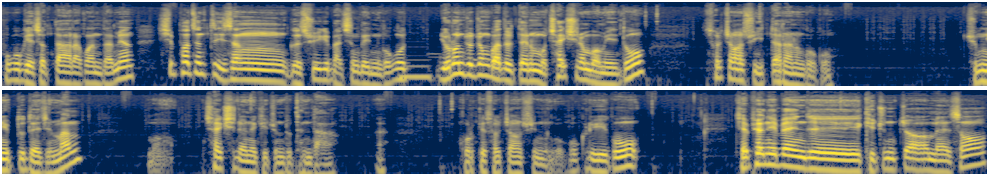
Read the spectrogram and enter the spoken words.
보고 계셨다라고 한다면 10% 이상 그 수익이 발생돼 있는 거고 요런 조정 받을 때는 뭐 차익 실현 범위도 설정할 수 있다라는 거고 중립도 되지만 뭐 차익 실현의 기준도 된다. 예. 그렇게 설정할 수 있는 거고 그리고 재편입의 이제 기준점에서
